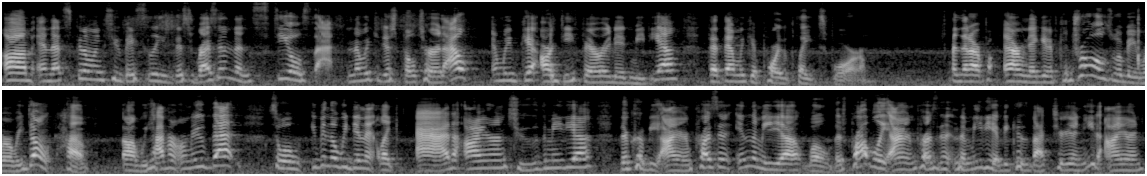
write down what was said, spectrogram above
Um, and that's going to basically, this resin then steals that. And then we can just filter it out and we get our deferrated media that then we can pour the plates for. And then our, our negative controls will be where we don't have uh, we haven't removed that. So even though we didn't like add iron to the media, there could be iron present in the media. Well, there's probably iron present in the media because bacteria need iron.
